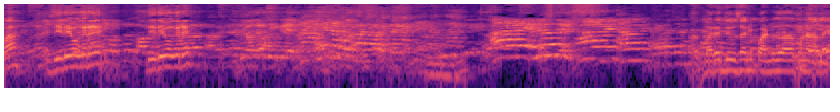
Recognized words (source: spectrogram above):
वा दीदी वगैरे दीदी वगैरे. बरेच दिवसांनी पांडुदा पण आलाय.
